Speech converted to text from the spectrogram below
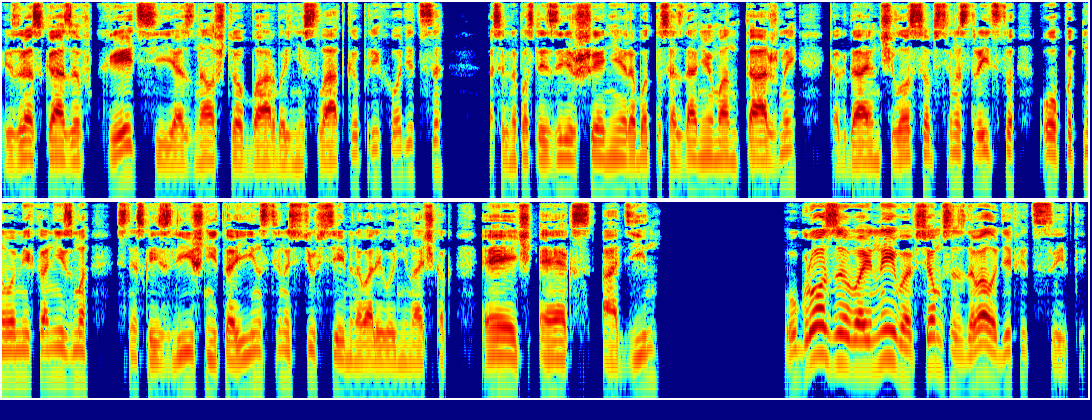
Из рассказов Кэти я знал, что Барбаре не сладко приходится, особенно после завершения работ по созданию монтажной, когда и началось, собственно, строительство опытного механизма с несколько излишней таинственностью, все именовали его не иначе как HX-1, Угроза войны во всем создавала дефициты.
